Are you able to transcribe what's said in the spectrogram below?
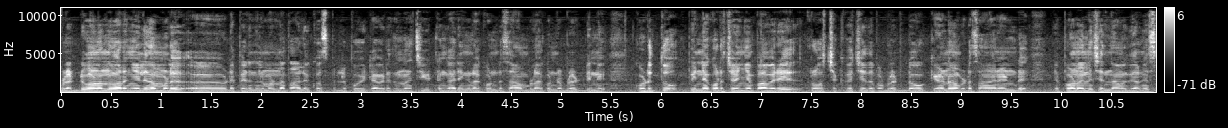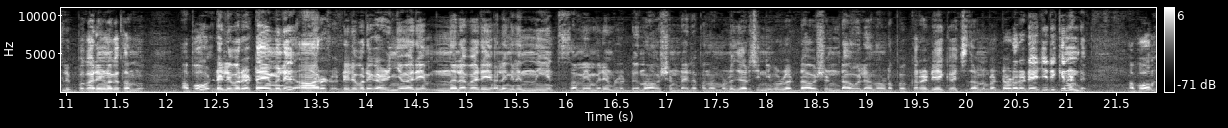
ബ്ലഡ് വേണമെന്ന് പറഞ്ഞാൽ നമ്മൾ ഇവിടെ പെരിന്തൽമണ്ണ താലൂക്ക് ഹോസ്പിറ്റലിൽ പോയിട്ട് അവർ തന്ന ചീട്ടും കാര്യങ്ങളൊക്കെ കൊണ്ട് സാമ്പിളൊക്കെ കൊണ്ട് ബ്ലഡിന് കൊടുത്തു. പിന്നെ കുറച്ച് കഴിഞ്ഞപ്പോൾ അവർ ക്രോസ് ചെക്ക് ചെയ്തപ്പോൾ ബ്ലഡ് ഓക്കെയാണ് അവിടെ സാധനം ഉണ്ട്. എപ്പോഴാണെങ്കിലും ചെന്നാൽ മതി പറഞ്ഞ് സ്ലിപ്പ് കാര്യങ്ങളൊക്കെ തന്നു. അപ്പോൾ ഡെലിവറി ടൈമിൽ ആ ഒരു ഡെലിവറി കഴിഞ്ഞ വരെയും ഇന്നലെ വരെയും അല്ലെങ്കിൽ ഇന്ന് ഈ സമയം വരെയും ബ്ലഡ് ഒന്നും ആവശ്യം ഉണ്ടായില്ല. അപ്പോൾ നമ്മൾ വിചാരിച്ച് ഇനിയിപ്പോൾ ബ്ലഡ് ആവശ്യം ഉണ്ടാവില്ല എന്നോടൊപ്പം ഒക്കെ റെഡിയാക്കി വെച്ചതാണ്. ബ്ലഡ് അവിടെ റെഡിയാക്കി ഇരിക്കുന്നുണ്ട്. അപ്പോൾ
